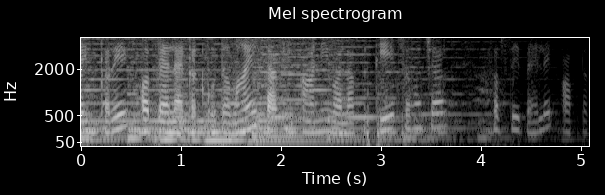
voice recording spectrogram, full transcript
सब्सक्राइब करें और बेल आइकन को दबाएँ ताकि आने वाला प्रत्येक समाचार सबसे पहले आप तक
